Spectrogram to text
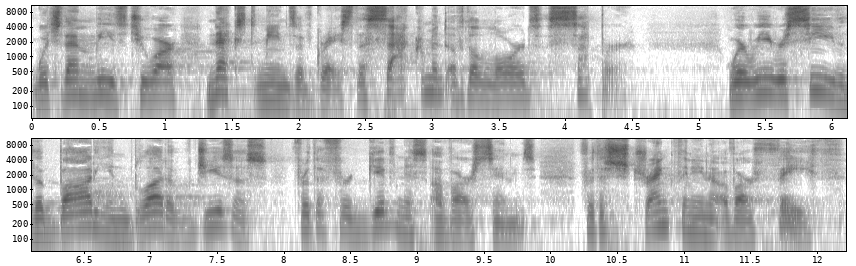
which then leads to our next means of grace, the sacrament of the Lord's Supper, where we receive the body and blood of Jesus for the forgiveness of our sins, for the strengthening of our faith,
